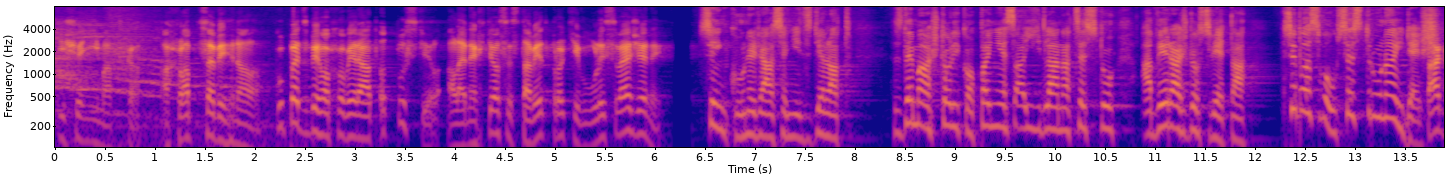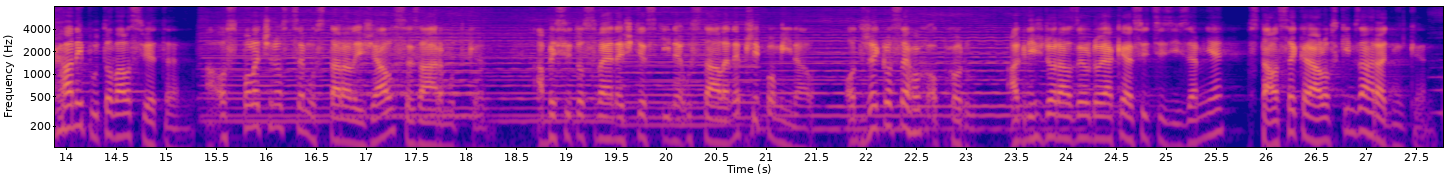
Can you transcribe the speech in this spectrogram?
utišení matka. A chlapce vyhnala. Kupec by ho chově rád odpustil, ale nechtěl se stavět proti vůli své ženy. Synku, nedá se nic dělat. Zde máš toliko peněz a jídla na cestu a vyraž do světa. Třeba svou sestru najdeš. Tak Hany putoval světem a o společnost se mu starali žal se zármutkem. Aby si to své neštěstí neustále nepřipomínal, odřekl se ho k obchodu a když dorazil do jakési cizí země, stal se královským zahradníkem.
